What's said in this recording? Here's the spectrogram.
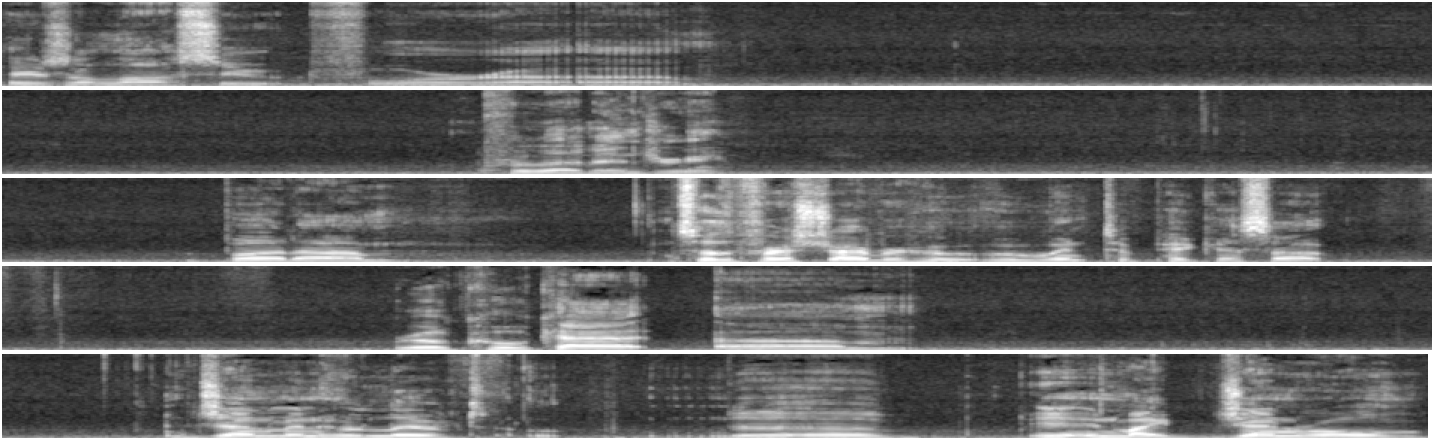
there's a lawsuit for uh, um, for that injury. But um, so the first driver who who went to pick us up, real cool cat, um, gentleman who lived uh, in my general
